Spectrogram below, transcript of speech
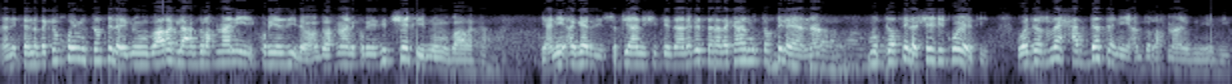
يعني سندك أخوي متصل ابن مبارك لعبد الرحمن كريزيد وعبد الرحمن كريزيد شيخ ابن مبارك. يعني أجر سفيان شي تدانا بس أنا ذكر متصلة يعني؟ متصلة. شيخ كويتي. ودجلي حدثني عبد الرحمن بن يزيد.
